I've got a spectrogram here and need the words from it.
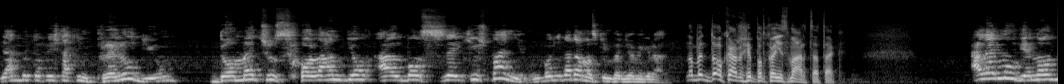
jakby to powiedzieć, takim preludium do meczu z Holandią albo z Hiszpanią, bo nie wiadomo z kim będziemy grali. No okaże się pod koniec marca, tak. Ale mówię, no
